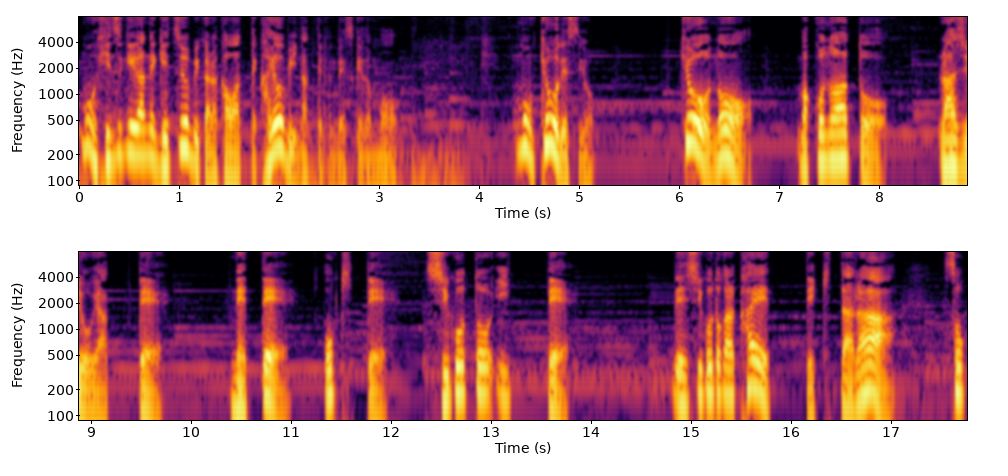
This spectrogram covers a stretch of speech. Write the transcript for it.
もう日付がね、月曜日から変わって火曜日になってるんですけども、もう今日ですよ。今日の、まあ、この後、ラジオやって、寝て、起きて、仕事行って、で、仕事から帰ってきたら、そっ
